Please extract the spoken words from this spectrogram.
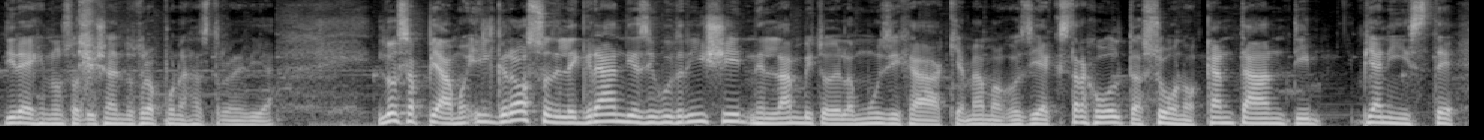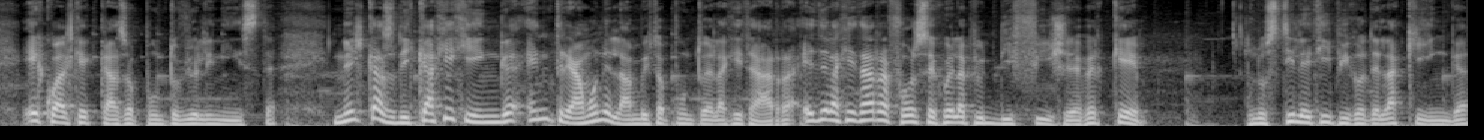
direi che non sto dicendo troppo una castroneria. Lo sappiamo, il grosso delle grandi esecutrici nell'ambito della musica, chiamiamola così, extracolta, sono cantanti, pianiste e qualche caso appunto violiniste. Nel caso di Kaki King entriamo nell'ambito appunto della chitarra e della chitarra forse quella più difficile perché lo stile tipico della King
